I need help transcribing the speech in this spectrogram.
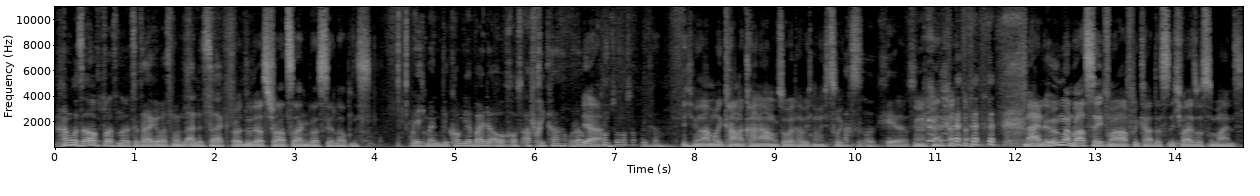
man muss aufpassen heutzutage, was man alles sagt. Aber du darfst schwarz sagen, du hast die Erlaubnis. Ich meine, wir kommen ja beide auch aus Afrika, oder? Ja. Wo kommst du aus Afrika? Ich bin Amerikaner, keine Ahnung, soweit habe ich noch nicht zurück. Ach so, okay. Das, Nein, irgendwann war es safe mal Afrika, das, ich weiß, was du meinst.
